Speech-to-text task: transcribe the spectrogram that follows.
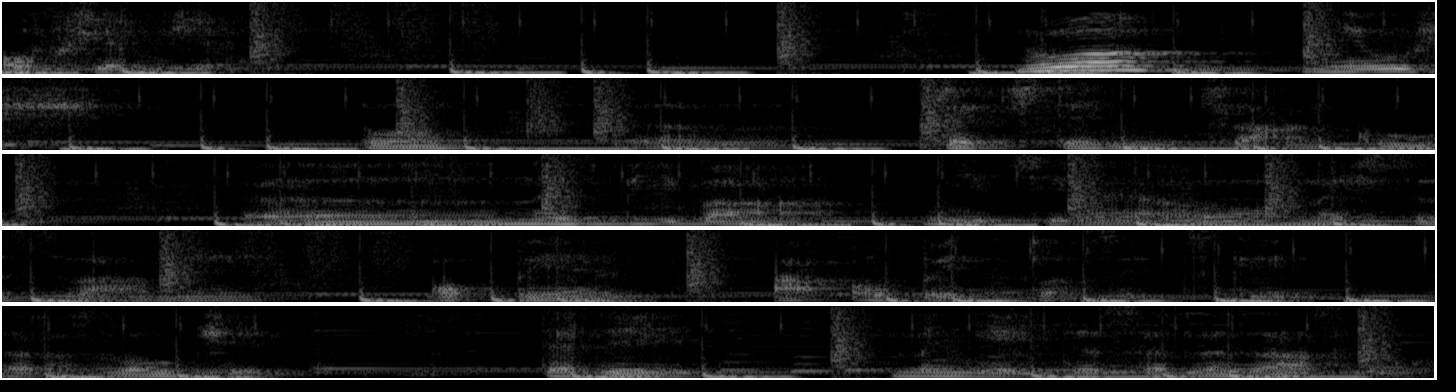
Ovšem, že. No a mě už po e, přečtení článku nezbývá nic jiného, než se s vámi opět a opět klasicky rozloučit. Tedy mějte se dle zásluh.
